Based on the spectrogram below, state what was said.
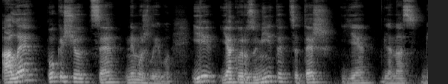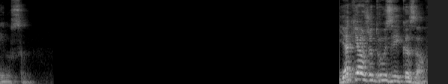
але поки що це неможливо. І, як ви розумієте, це теж є для нас мінусом. Як я вже, друзі, і казав,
